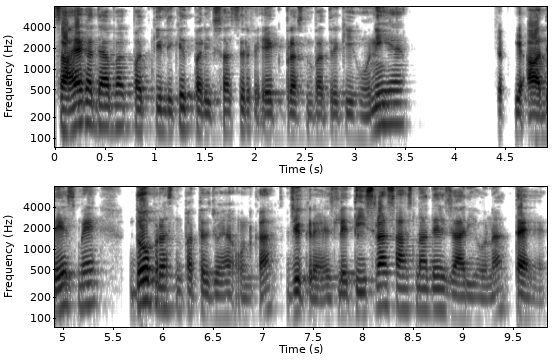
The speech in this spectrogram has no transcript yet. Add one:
सहायक अध्यापक पद की लिखित परीक्षा सिर्फ़ एक प्रश्न पत्र की होनी है। जबकि आदेश में दो प्रश्न पत्र जो है उनका ज़िक्र है, इसलिए तीसरा शासनादेश जारी होना तय है।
